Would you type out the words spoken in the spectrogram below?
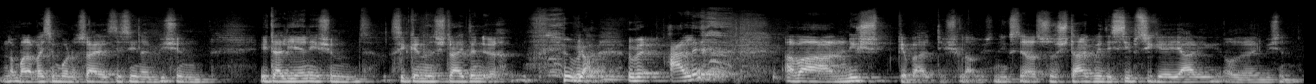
normalerweise in Buenos Aires, die sind ein bisschen italienisch und sie können streiten über, Ja. über alle, aber nicht gewaltig, glaube ich. Nicht so stark wie die 70er Jahre oder ein bisschen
